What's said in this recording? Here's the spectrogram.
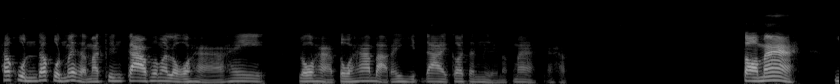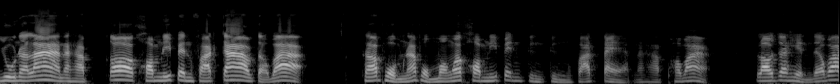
ถ้าคุณถ้าคุณไม่สามารถขึ้นก้าวเพื่อมาโลหาให้โลหาตัว5บาทให้ฮิตได้ก็จะเหนื่อยมากๆนะครับ ต่อมายูนาล่านะครับ ก็คอมนี้เป็นฟาสเก้าแต่ว่า สำหรับผมนะผมมองว่าคอมนี้เป็นกึ่งกึ่งฟาสแปดนะครับ เพราะว่าเราจะเห็นได้ว่า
